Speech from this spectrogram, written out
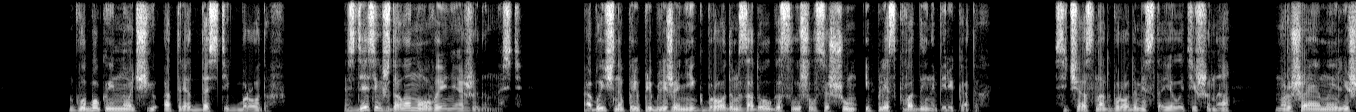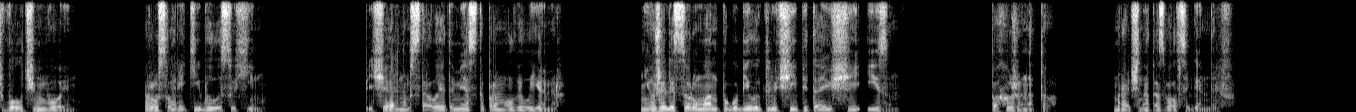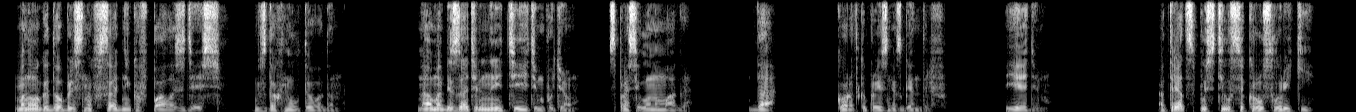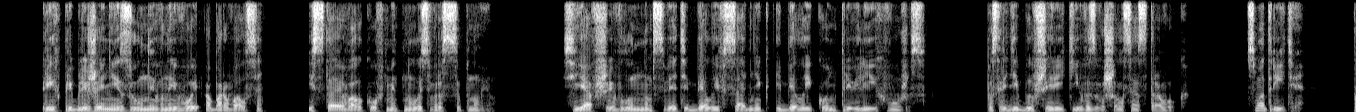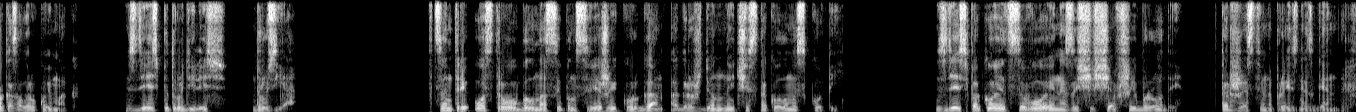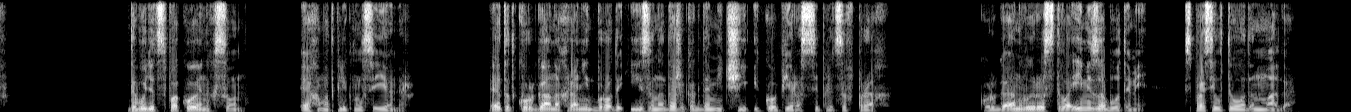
Глубокой ночью отряд достиг бродов. Здесь их ждала новая неожиданность. Обычно при приближении к бродам задолго слышался шум и плеск воды на перекатах. Сейчас над бродами стояла тишина, нарушаемая лишь волчьим воем. Русло реки было сухим. «Печальным стало это место», — промолвил Йомер. «Неужели Саруман погубил и ключи, питающие Изан?» «Похоже на то», — мрачно отозвался Гэндальф. «Много доблестных всадников пало здесь», — вздохнул Теодан. «Нам обязательно идти этим путем?» — спросил он у мага. «Да», — коротко произнес Гэндальф. «Едем». Отряд спустился к руслу реки. При их приближении заунывный вой оборвался, и стая волков метнулась в рассыпную. Сиявший в лунном свете белый всадник и белый конь привели их в ужас. Посреди бывшей реки возвышался островок. «Смотрите», — показал рукой маг, — «здесь потрудились друзья». В центре острова был насыпан свежий курган, огражденный чистоколом из копий. «Здесь покоятся воины, защищавшие броды», — торжественно произнес Гэндальф. «Да будет спокоен их сон», — эхом откликнулся Йомер. «Этот курган охранит броды Изана, даже когда мечи и копья рассыплются в прах». «Курган вырос твоими заботами?» — спросил Теодан мага.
